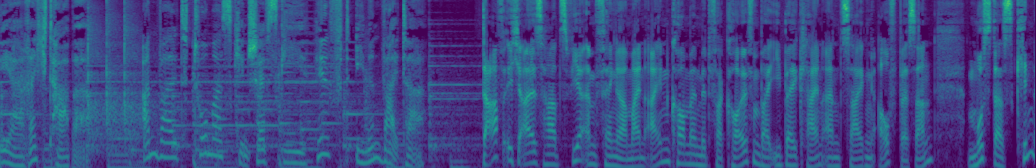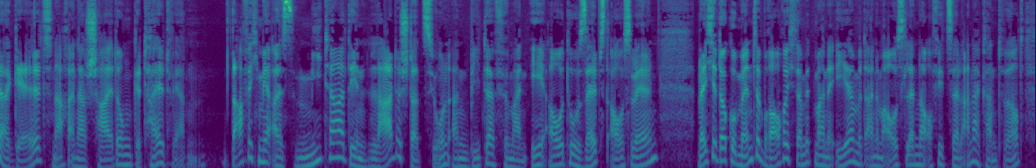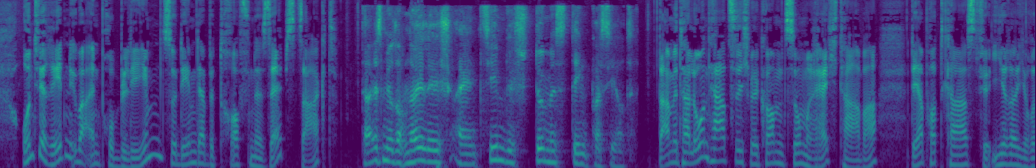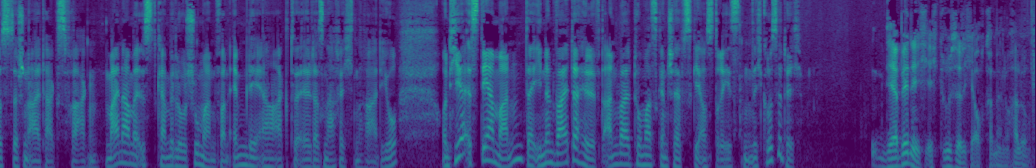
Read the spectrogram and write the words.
Der Rechthaber. Anwalt Thomas Kinschewski hilft Ihnen weiter. Darf ich als Hartz-IV-Empfänger mein Einkommen mit Verkäufen bei eBay Kleinanzeigen aufbessern? Muss das Kindergeld nach einer Scheidung geteilt werden? Darf ich mir als Mieter den Ladestationanbieter für mein E-Auto selbst auswählen? Welche Dokumente brauche ich, damit meine Ehe mit einem Ausländer offiziell anerkannt wird? Und wir reden über ein Problem, zu dem der Betroffene selbst sagt, da ist mir doch neulich ein ziemlich dummes Ding passiert. Damit hallo und herzlich willkommen zum Rechthaber, der Podcast für Ihre juristischen Alltagsfragen. Mein Name ist Camillo Schumann von MDR aktuell das Nachrichtenradio. Und hier ist der Mann, der Ihnen weiterhilft, Anwalt Thomas Genschewski aus Dresden. Ich grüße dich. Der bin ich. Ich grüße dich auch, Camillo. Hallo.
